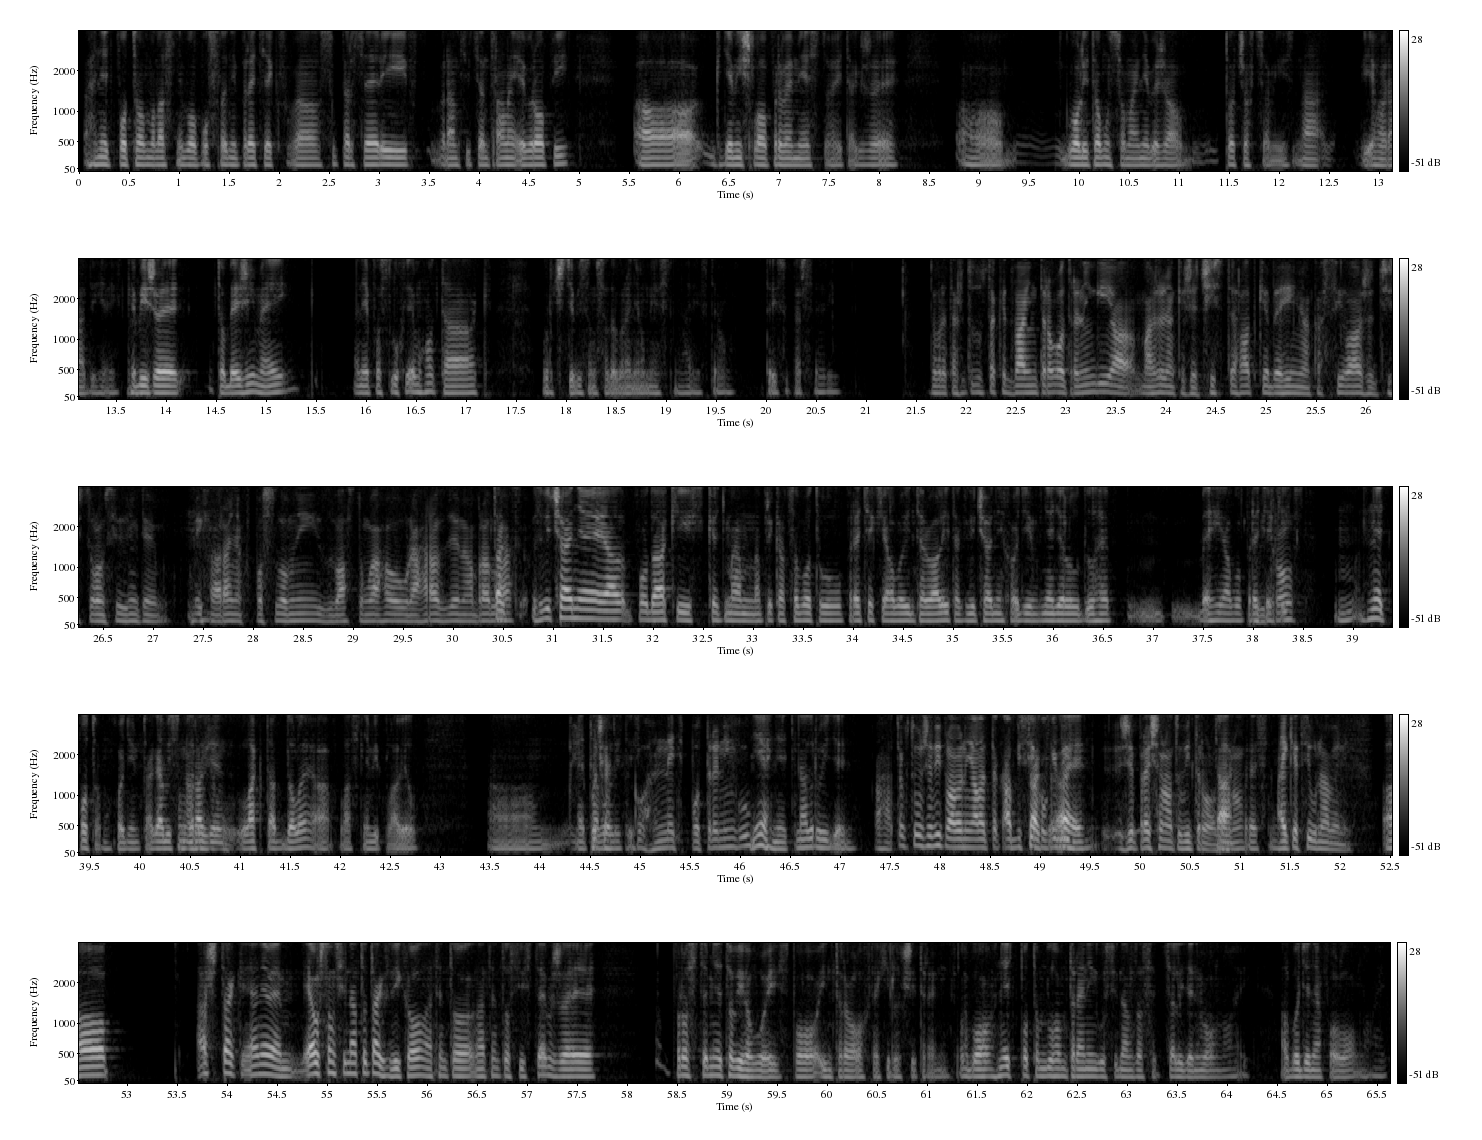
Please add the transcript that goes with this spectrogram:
hneď potom vlastne bol posledný pretek v super sérii v rámci centrálnej Európy, kde mi šlo o prvé miesto. Hej. Takže a, kvôli tomu som aj nebežal to, čo chcem ísť na jeho rady. Hej. Kebyže to bežím hej, a neposluchnem ho, tak určite by som sa dobre neumiestnil hej, v tej super sérii. Dobre, takže toto sú také dva intervalové tréningy a máš nejaké že čisté, hladké behy, nejaká sila, že čisto len si niekde Michal Rajňák v poslovni s vlastnou váhou na hrazde, na bradlách? Tak zvyčajne ja po dákých, keď mám napríklad sobotu preteky alebo intervaly, tak zvyčajne chodím v nedelu dlhé behy alebo preteky. Mhm, Hneď potom chodím, tak aby som Na zrazil deň. laktát dole a vlastne vyplavil um, Počkaj, metabolity. ako hneď po tréningu? Nie hneď, na druhý deň. Aha, tak to už je vyplavený, ale tak aby si Tak, ako keby, aj. že prešiel na tú vytrvalosť, Tak, no? presne. Aj keď si unavený. O, až tak, ja neviem, ja už som si na to tak zvykol, na tento, na tento systém, že proste mne to vyhovuje ísť po intervaloch taký dlhší tréning. Lebo hneď po tom dlhom tréningu si dám zase celý deň voľno, hej. Alebo deň a pol voľno, hej.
